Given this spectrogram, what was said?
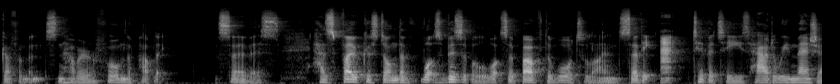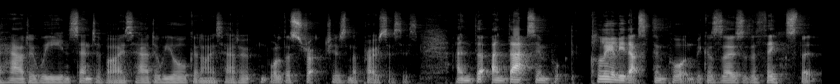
governments and how we reform the public service has focused on the what's visible, what's above the waterline. So the activities how do we measure how do we incentivize how do we organize how do what are the structures and the processes? And and that's important clearly that's important because those are the things that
